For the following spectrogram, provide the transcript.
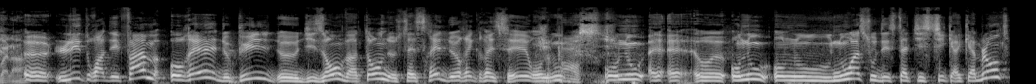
voilà. euh, les droits des femmes auraient depuis euh, 10 ans, 20 ans ne cesseraient de régresser. On je nous, pense, on nous, on nous, on nous noie sous des statistiques accablantes.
